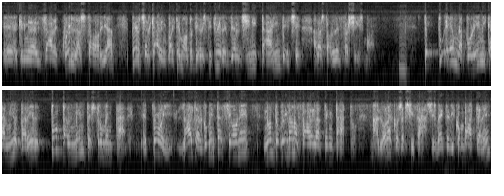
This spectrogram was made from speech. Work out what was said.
eh, criminalizzare quella storia per cercare in qualche modo di restituire verginità invece alla storia del fascismo. Mm è una polemica a mio parere totalmente strumentale. E poi l'altra argomentazione, non dovevano fare l'attentato, ma allora cosa si fa? Si smette di combattere?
